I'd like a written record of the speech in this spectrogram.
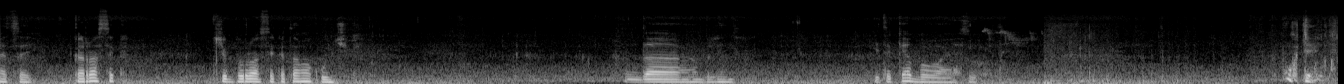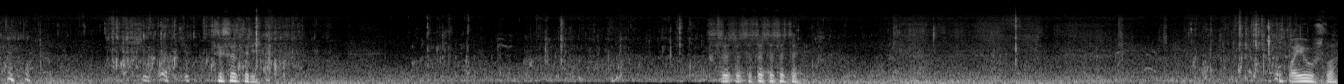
е, цей карасик чи бурасик, а там окунчик. Да, блін. І таке буває, слухайте. Ух ти! Ти смотри. Стой, стой, стой, стой, стой, стой. Опа, і ушла.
